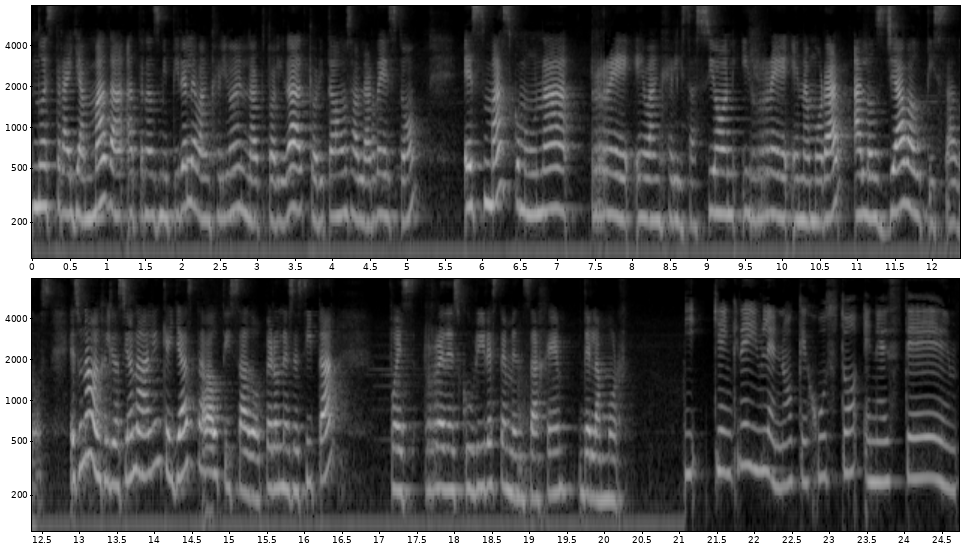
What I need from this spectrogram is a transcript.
nuestra llamada a transmitir el Evangelio en la actualidad, que ahorita vamos a hablar de esto, es más como una reevangelización y reenamorar a los ya bautizados. Es una evangelización a alguien que ya está bautizado, pero necesita pues redescubrir este mensaje del amor. Y qué increíble, ¿no? Que justo en este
